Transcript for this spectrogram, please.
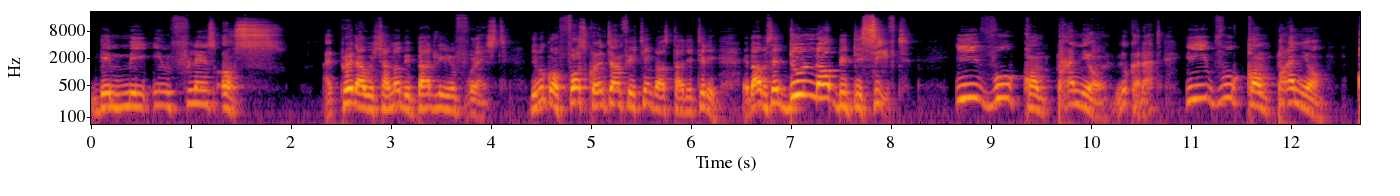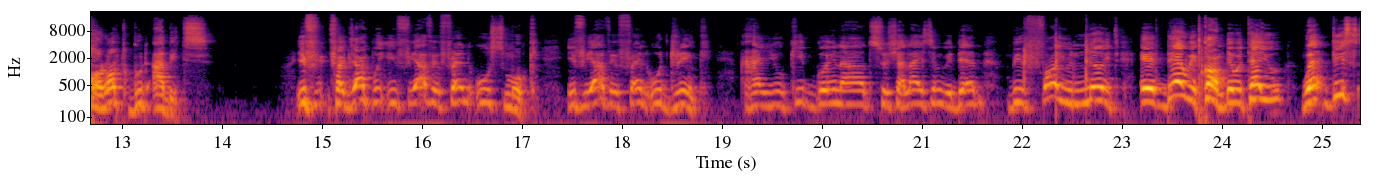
they may influence us. I pray that we shall not be badly influenced. The book of First Corinthians 15, verse 33. The Bible said, Do not be deceived. Evil companion, look at that. Evil companion corrupt good habits. If, for example, if you have a friend who smoke, if you have a friend who drink, and you keep going out socializing with them, before you know it, a day will come. They will tell you, well, this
